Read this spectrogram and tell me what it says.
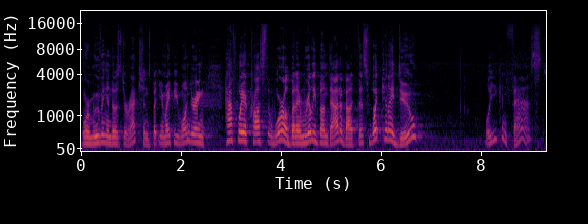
We're moving in those directions, but you might be wondering halfway across the world, but I'm really bummed out about this. What can I do? Well, you can fast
